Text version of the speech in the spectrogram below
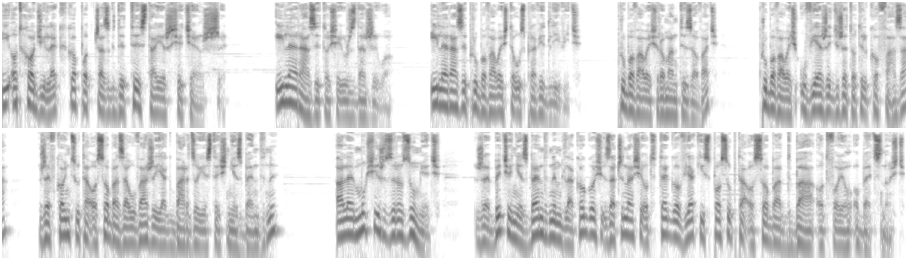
i odchodzi lekko, podczas gdy ty stajesz się cięższy. Ile razy to się już zdarzyło? Ile razy próbowałeś to usprawiedliwić? Próbowałeś romantyzować? Próbowałeś uwierzyć, że to tylko faza? Że w końcu ta osoba zauważy, jak bardzo jesteś niezbędny? Ale musisz zrozumieć, że bycie niezbędnym dla kogoś zaczyna się od tego, w jaki sposób ta osoba dba o twoją obecność.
